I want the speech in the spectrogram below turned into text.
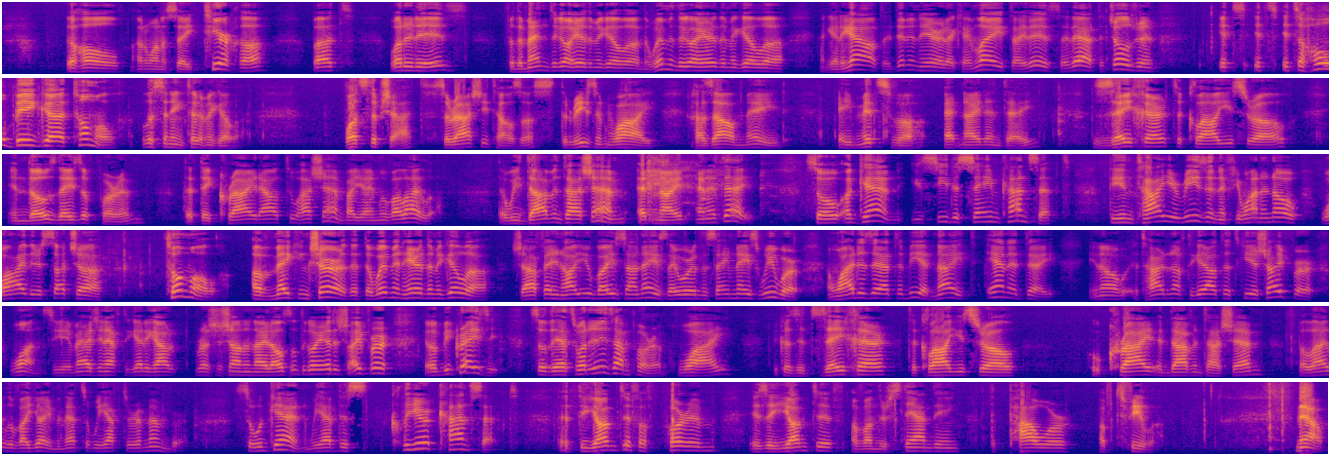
the whole, I don't want to say tircha, but what it is for the men to go hear the Megillah and the women to go hear the Megillah I'm getting out. I didn't hear it. I came late. I this. I that. The children. It's it's it's a whole big uh, tumult listening to the Megillah. What's the pshat? So Rashi tells us the reason why Chazal made a mitzvah at night and day, zecher to Klal Yisrael in those days of Purim, that they cried out to Hashem by Yaimov Alayla, that we daven to Hashem at night and at day. So again, you see the same concept the entire reason, if you want to know why there's such a tumult of making sure that the women hear the Megillah, Shafein Hayu Ba'is they were in the same nace we were. And why does it have to be at night and at day? You know, it's hard enough to get out to the Tkiyah Shaifer once. You imagine after getting out Rosh Hashanah night also to go hear the Shaifer? It would be crazy. So that's what it is on Purim. Why? Because it's Zecher to Klal Yisrael who cried and davened to Hashem and that's what we have to remember. So again, we have this clear concept that the yontif of Purim is a yontif of understanding the power of tefillah. Now,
